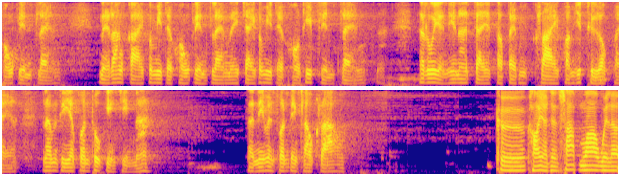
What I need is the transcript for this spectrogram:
ของเปลี่ยนแปลง ในร่างกายก็มีแต่ของเปลี่ยนแปลง ในใจก็มีแต่ของที่เปลี่ยนแปลงนะถ้ารู้อย่างนี้นะใจต่อไปมันคลายความยึดถือออกไป แล้วมันจะพ้นทุกข์จริงๆนะ ตอนนี้มันพ้นเป็นคราว คือเขาอยากจะทราบว่าเวลา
